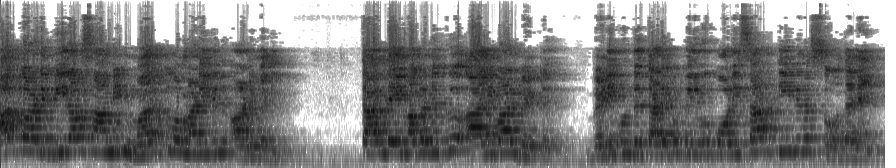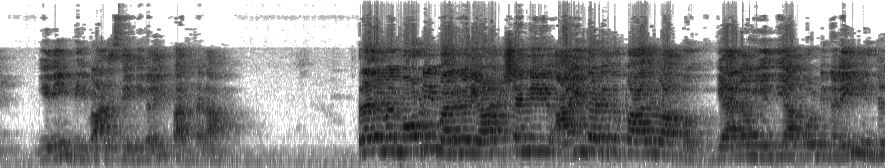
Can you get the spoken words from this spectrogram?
ஆற்காடு வீராசாமி மருத்துவமனையில் அனுமதி தந்தை மகனுக்கு அறிவால் வெட்டு. வெடிகுண்டு தடுப்பு பிரிவு போலீசார் தீவிர சோதனை. இனி விரிவான செய்திகளை பார்க்கலாம். பிரதமர் மோடி வருகையால் சென்னையில் ஐந்து அடுக்கு பாதுகாப்பு கேலோ இந்தியா போட்டிகளை இன்று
